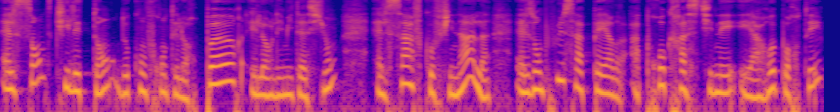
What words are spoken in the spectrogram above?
Elles sentent qu'il est temps de confronter leurs peurs et leurs limitations. Elles savent qu'au final, elles ont plus à perdre à procrastiner et à reporter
